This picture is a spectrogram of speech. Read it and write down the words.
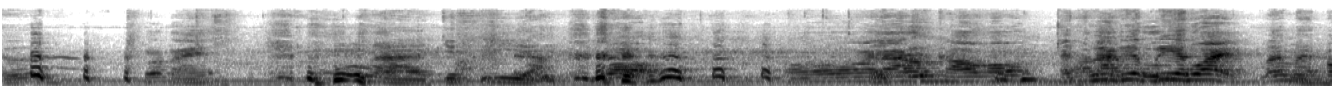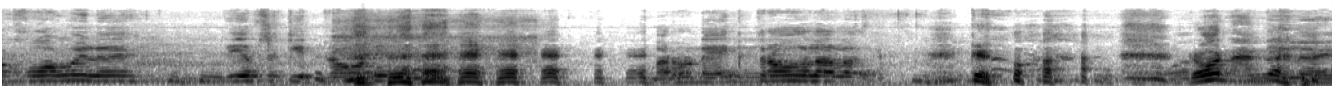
เกินรถไหนน่าจิตตีอะบอกโอ้ยแล้วรถเขาเขาไอ้คือเรียบเรียบไม่ไม่ประคองไว้เลย เตรียมสกิดโรนี่มารถเองโตรแล้วเลย รถขนาดนี้เลย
